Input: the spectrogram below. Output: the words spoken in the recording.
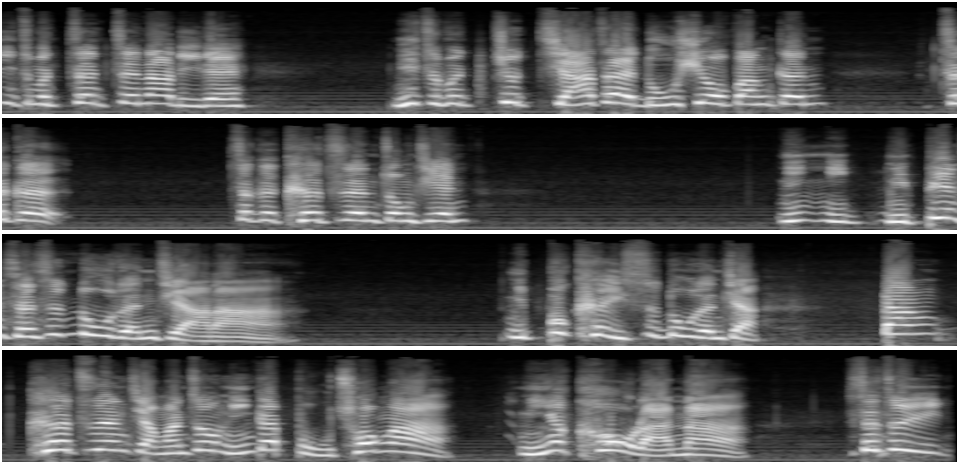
你怎么在在那里嘞？你怎么就夹在卢秀芳跟这个这个柯志恩中间？你你你变成是路人甲啦！你不可以是路人甲。当柯志恩讲完之后，你应该补充啊！你要扣篮呐、甚至于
